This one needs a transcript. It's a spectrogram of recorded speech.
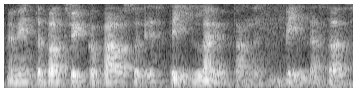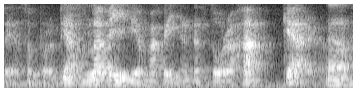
Men vi har inte bara tryckt på paus och det är stilla utan bilden så att säga som på den gamla Precis. videomaskinen, den står och hackar. Ja.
